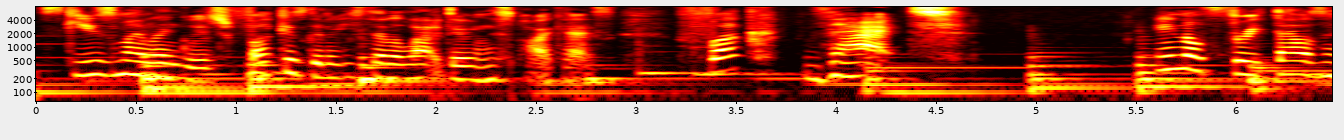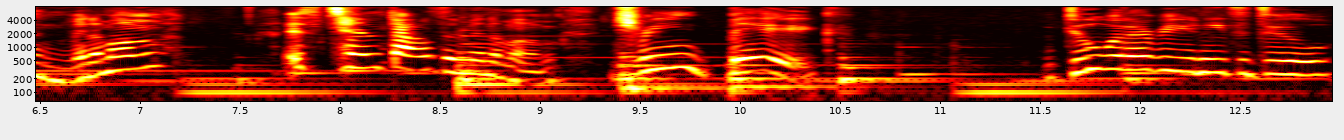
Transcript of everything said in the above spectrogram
Excuse my language. Fuck is gonna be said a lot during this podcast. Fuck that. Ain't no 3,000 minimum. It's 10,000 minimum. Dream big do whatever you need to do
